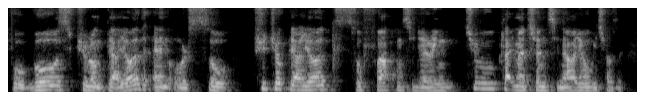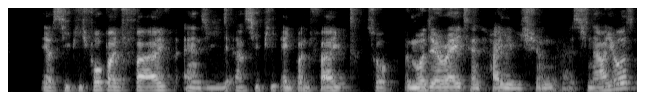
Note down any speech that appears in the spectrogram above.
for both current period and also future period, so far considering two climate change scenarios, which are the RCP 4.5 and the RCP 8.5, so moderate and high emission uh, scenarios.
